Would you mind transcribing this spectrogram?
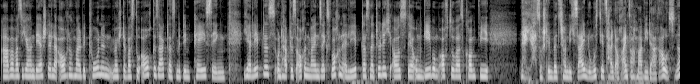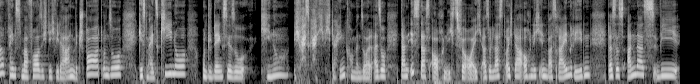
Aber was ich an der Stelle auch nochmal betonen möchte, was du auch gesagt hast mit dem Pacing. Ich erlebe das und habe das auch in meinen sechs Wochen erlebt, dass natürlich aus der Umgebung oft sowas kommt wie, naja, so schlimm wird es schon nicht sein. Du musst jetzt halt auch einfach mal wieder raus, ne? Fängst mal vorsichtig wieder an mit Sport und so, gehst mal ins Kino und du denkst dir so, Kino? Ich weiß gar nicht, wie ich da hinkommen soll. Also dann ist das auch nichts für euch. Also lasst euch da auch nicht in was reinreden. Das ist anders wie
